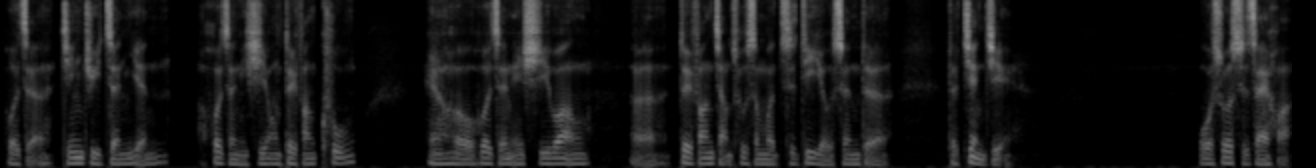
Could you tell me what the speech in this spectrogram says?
或者金句真言。或者你希望对方哭，然后或者你希望呃对方讲出什么掷地有声的的见解。我说实在话，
